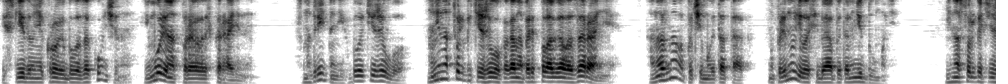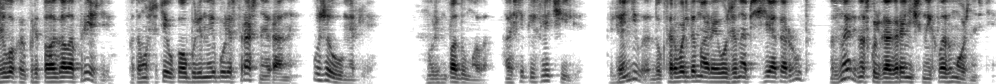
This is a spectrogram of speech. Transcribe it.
Исследование крови было закончено, и Морин отправилась к раненым. Смотреть на них было тяжело, но не настолько тяжело, как она предполагала заранее. Она знала, почему это так, но принудила себя об этом не думать. Не настолько тяжело, как предполагала прежде, потому что те, у кого были наиболее страшные раны, уже умерли. Морин подумала, а если бы их лечили? Леонила, доктор Вальдемар и его жена-психиатр Рут Знали, насколько ограничены их возможности.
